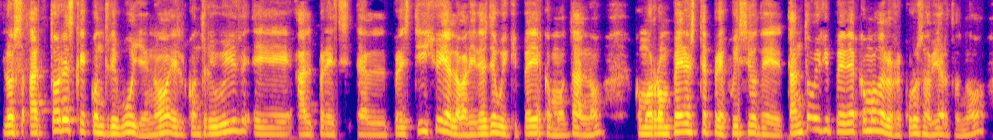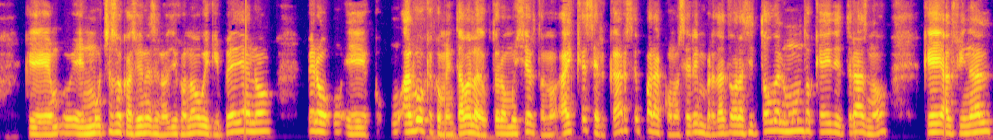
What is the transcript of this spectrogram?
Los actores que contribuyen, ¿no? El contribuir eh, al, prestigio y a la validez de Wikipedia como tal, ¿no? Como romper este prejuicio de tanto Wikipedia como de los recursos abiertos, ¿no? Que en muchas ocasiones se nos dijo, no, Wikipedia no, pero eh, algo que comentaba la doctora muy cierto, ¿no? Hay que acercarse para conocer en verdad ahora sí todo el mundo que hay detrás, ¿no? Que al final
